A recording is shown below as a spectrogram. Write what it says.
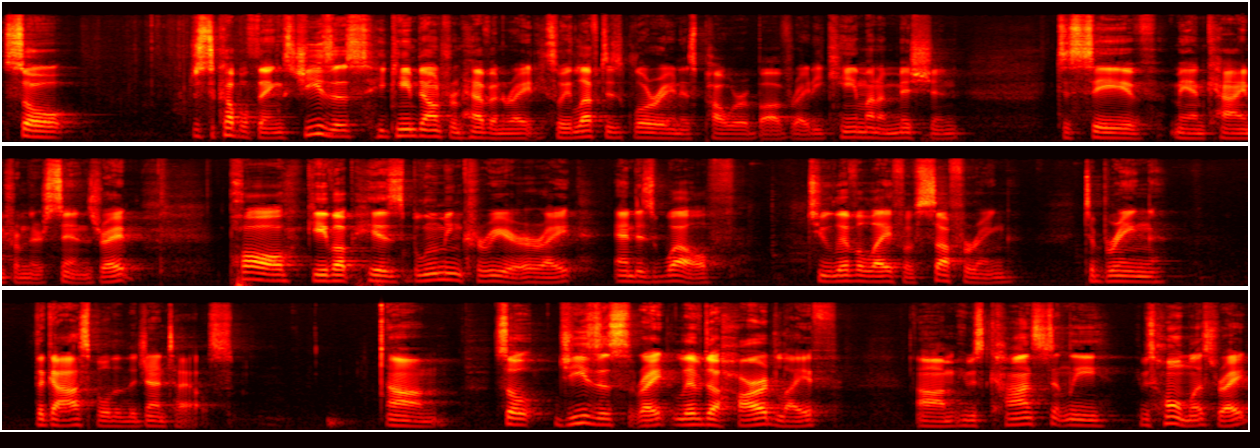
so, just a couple things. Jesus, he came down from heaven, right? So he left his glory and his power above, right? He came on a mission to save mankind from their sins, right? Paul gave up his blooming career, right, and his wealth to live a life of suffering to bring the gospel to the Gentiles. Um, so Jesus, right, lived a hard life. Um, he was constantly, he was homeless, right?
